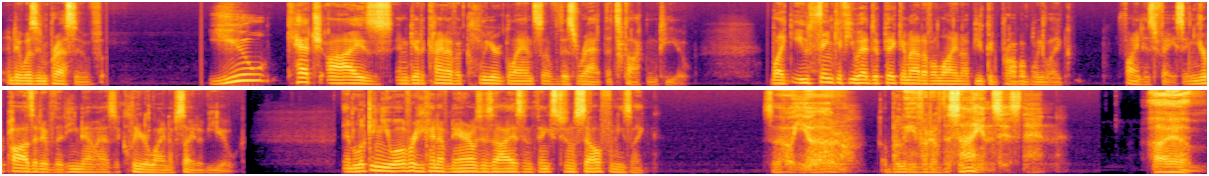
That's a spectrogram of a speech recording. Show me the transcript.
and it was impressive. You catch eyes and get a kind of a clear glance of this rat that's talking to you. Like you think if you had to pick him out of a lineup, you could probably like find his face, and you're positive that he now has a clear line of sight of you. And looking you over, he kind of narrows his eyes and thinks to himself, and he's like, So you're a believer of the sciences, then? I am,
